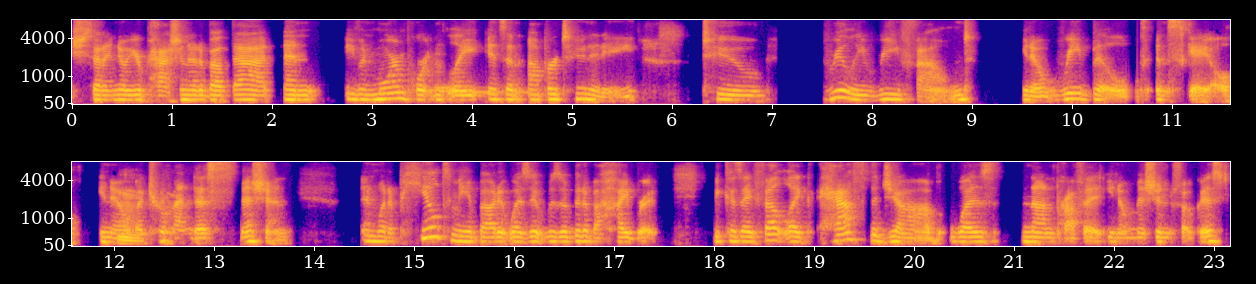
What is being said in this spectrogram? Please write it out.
She said I know you're passionate about that and even more importantly, it's an opportunity to really refound, you know, rebuild and scale, you know, mm. a tremendous mission. And what appealed to me about it was it was a bit of a hybrid because I felt like half the job was nonprofit, you know, mission focused,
